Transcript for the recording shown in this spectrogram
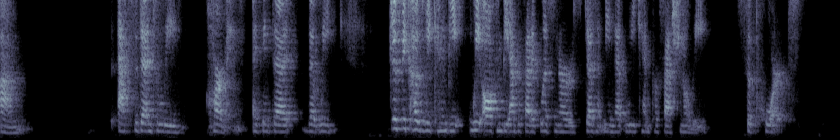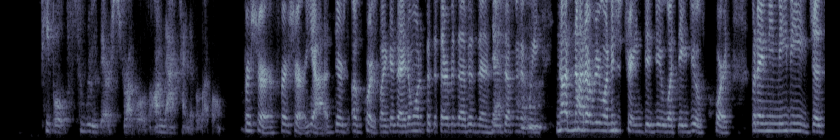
um, accidentally harming. I think that that we just because we can be we all can be empathetic listeners doesn't mean that we can professionally support people through their struggles on that kind of a level. For sure, for sure. Yeah. There's of course, like I said, I don't want to put the therapist out of business. Yeah. There's definitely not not everyone is trained to do what they do, of course. But I mean maybe just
